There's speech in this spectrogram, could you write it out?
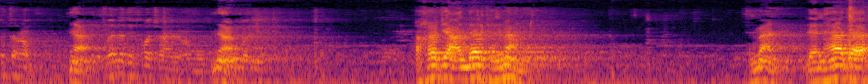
فتعم نعم. ما الذي خرج عن العموم؟ نعم. أخرج عن ذلك المعنى. المعنى. لأن هذا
